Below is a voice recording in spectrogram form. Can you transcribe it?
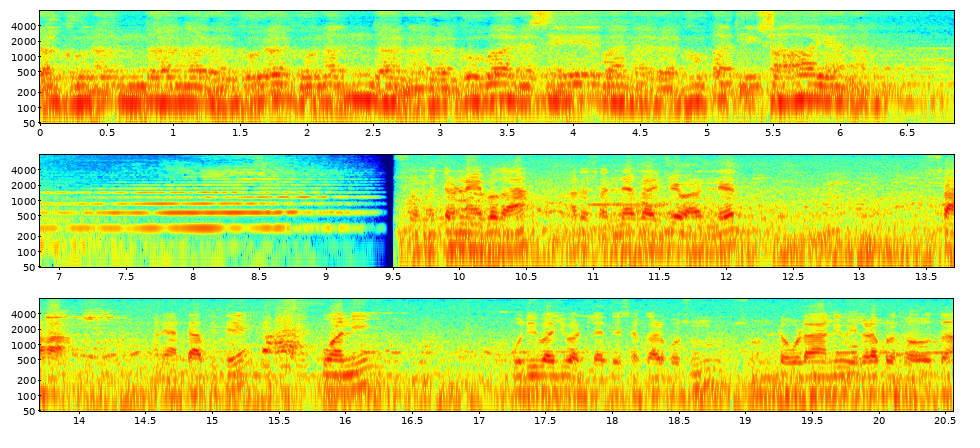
रघुनन्दन रघुरघुनन्दन रघुवर सेवन रघुपति चायन। सो मित्रांनो बघा आता संध्याकाळचे वाजलेत सहा. आणि आता तिथे चिकू आणि पुरी भाजी वाटल्या ते सकाळपासून सुंटवडा आणि वेगळा प्रसाद होता.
